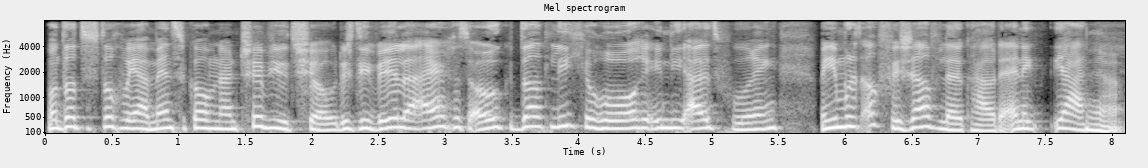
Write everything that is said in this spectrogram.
Want dat is toch weer, ja, mensen komen naar een tribute show. Dus die willen ergens ook dat liedje horen in die uitvoering. Maar je moet het ook voor jezelf leuk houden. En ik, ja, Ja.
